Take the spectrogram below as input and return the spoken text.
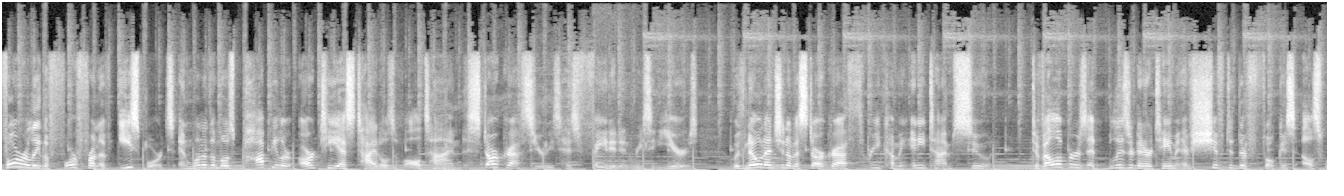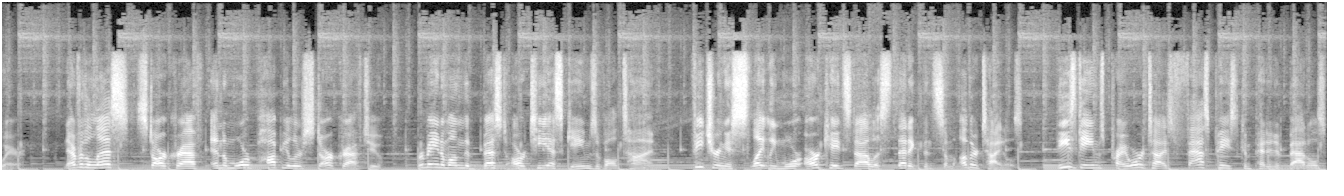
Formerly the forefront of esports and one of the most popular RTS titles of all time, the StarCraft series has faded in recent years, with no mention of a StarCraft 3 coming anytime soon. Developers at Blizzard Entertainment have shifted their focus elsewhere. Nevertheless, StarCraft and the more popular StarCraft 2 remain among the best RTS games of all time, featuring a slightly more arcade style aesthetic than some other titles. These games prioritize fast paced competitive battles,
